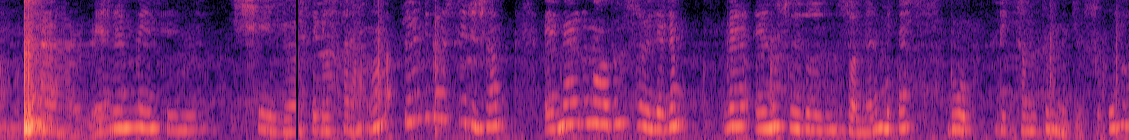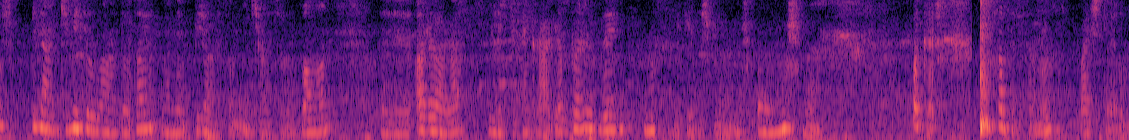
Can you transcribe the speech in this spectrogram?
mı karar veremediğiniz şeyi size gösteremem ama ürünü göstereceğim. E, nereden aldığımı söylerim ve e, nasıl uyguladığımı söylerim. Bir de bu bir tanıtım videosu olur. İleriki videolarda da hani bir ay sonra, iki ay sonra falan e, ara ara birlikte tekrar yaparız ve nasıl bir gelişme olmuş, olmuş mu bakarız. Hazırsanız başlayalım.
